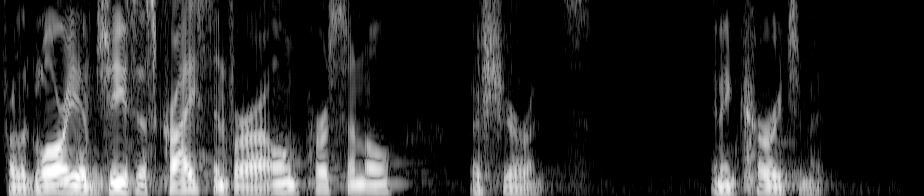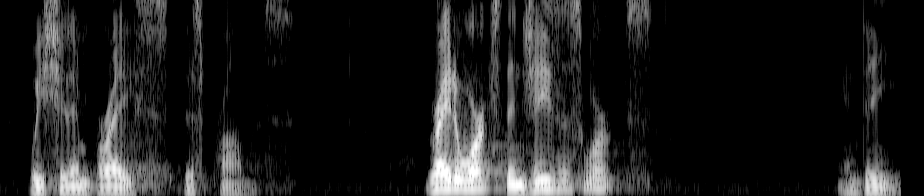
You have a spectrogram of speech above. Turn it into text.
For the glory of Jesus Christ and for our own personal assurance and encouragement, we should embrace this promise. Greater works than Jesus' works? Indeed.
